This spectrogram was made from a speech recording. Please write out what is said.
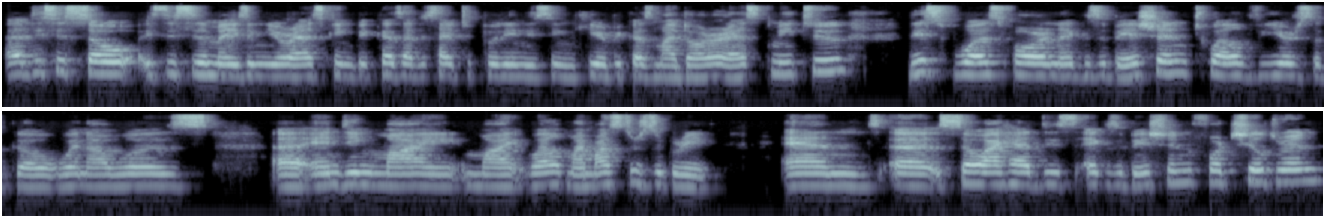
uh, this is so this is amazing you're asking because i decided to put in this in here because my daughter asked me to this was for an exhibition 12 years ago when I was uh, ending my my well my master's degree, and uh, so I had this exhibition for children,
